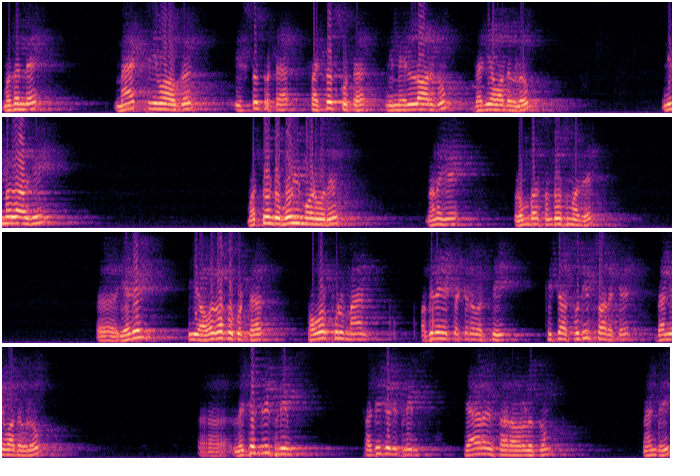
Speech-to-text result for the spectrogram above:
ಮೊದಲನೇ ಮ್ಯಾಕ್ಸ್ ಸಿನಿಮಾவுக்கு ಇಷ್ಟು ಕೊಟ್ಟ ಸಕ್ಸಸ್ ಕೊಟ್ಟ ನಿಮ್ಮೆಲ್ಲರಿಗೂ ಧನ್ಯವಾದಗಳು ನಿಮಗಾಗಿ ಮತ್ತೊಂದು ಮೂವಿ ಮಾಡುವುದು ನನಗೆ ரொம்ப சந்தோஷமாக எதை ಈ ಅವಕಾಶ ಕೊಟ್ಟ ಪವರ್ಫುಲ್ ಮ್ಯಾನ್ ಅಭಿನಯ ಚಕ್ರವರ್ತಿ ಕಿಚ್ಚ ಸುದೀಪ್ ಸಾರಕ್ಕೆ ಧನ್ಯವಾದಗಳು legendary films Sathyajyothi films Thyagarajan sir அவர்களுக்கும் நன்றி.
